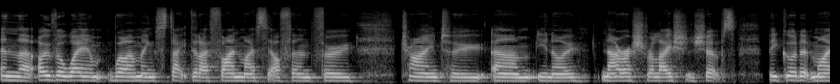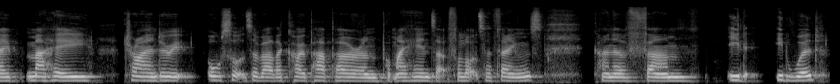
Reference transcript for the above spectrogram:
in the overwhelming state that I find myself in through trying to, um, you know, nourish relationships, be good at my mahi, try and do all sorts of other kaupapa and put my hands up for lots of things. Kind of um, Ed, Edward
